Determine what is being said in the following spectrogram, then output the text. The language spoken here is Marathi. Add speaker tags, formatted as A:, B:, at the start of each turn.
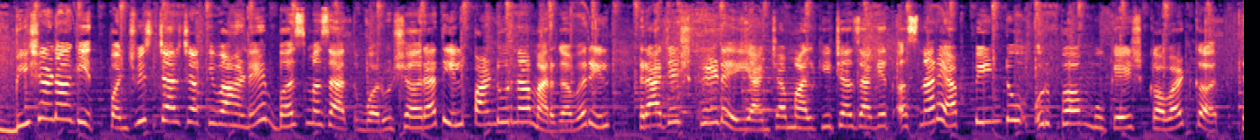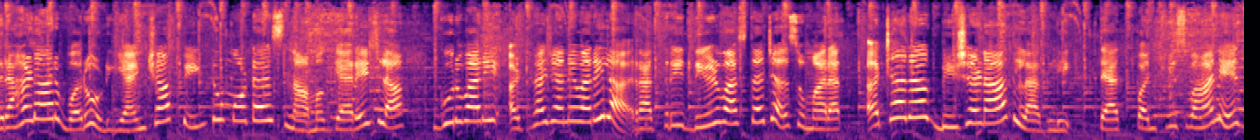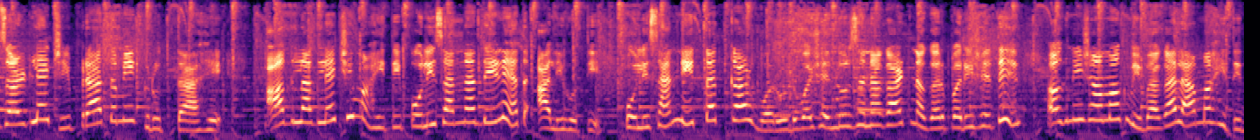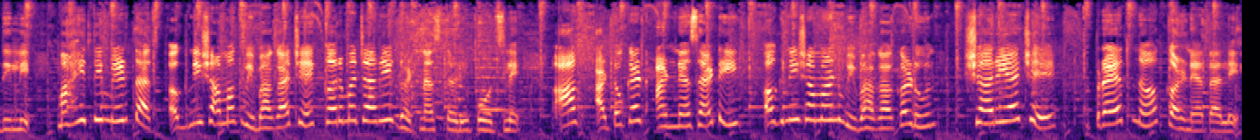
A: भीषण आगीत पंचवीस चारचाकी वाहने भस्मसात वरुड शहरातील पांडुर्णा मार्गावरील राजेश खेडे यांच्या मालकीच्या जागेत असणाऱ्या पिंटू उर्फ मुकेश कवटकर राहणार वरुड यांच्या पिंटू मोटर्स नामक गॅरेजला गुरुवारी अठरा जानेवारीला रात्री दीड वाजताच्या सुमारात अचानक भीषण आग लागली. त्यात पंचवीस वाहने जळल्याची प्राथमिक वृत्त आहे. आग लागल्याची माहिती पोलिसांना देण्यात आली होती. पोलिसांनी तत्काळ वरुड व शेंदूरझना घाट नगर परिषदेतील अग्निशामक विभागाला माहिती दिली. माहिती मिळताच अग्निशामक विभागाचे कर्मचारी घटनास्थळी पोहोचले. आग आटोक्यात आणण्यासाठी अग्निशमन विभागाकडून शर्याचे प्रयत्न करण्यात आले.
